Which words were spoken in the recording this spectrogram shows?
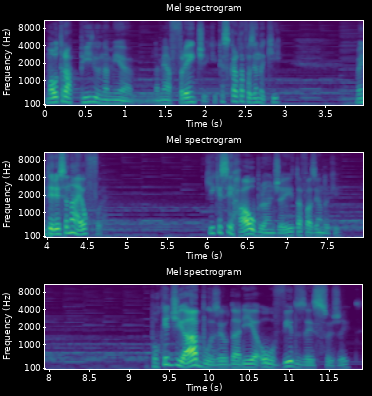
maltrapilho na minha, na minha frente? O que, que esse cara tá fazendo aqui? Meu interesse é na elfa. O que, que esse Halbrand aí tá fazendo aqui? Por que diabos eu daria ouvidos a esse sujeito?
